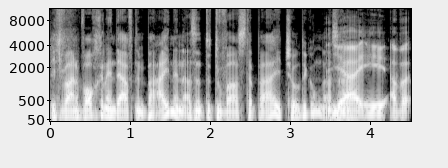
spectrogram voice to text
Ich war am Wochenende auf den Beinen, also du, du warst dabei, Entschuldigung. Also. Ja, eh, aber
